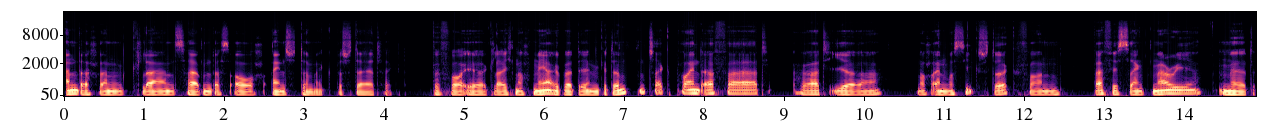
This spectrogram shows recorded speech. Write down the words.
anderen Clans haben das auch einstimmig bestätigt. Bevor ihr gleich noch mehr über den gedimmten Checkpoint erfahrt, hört ihr noch ein Musikstück von Buffy St. Mary mit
